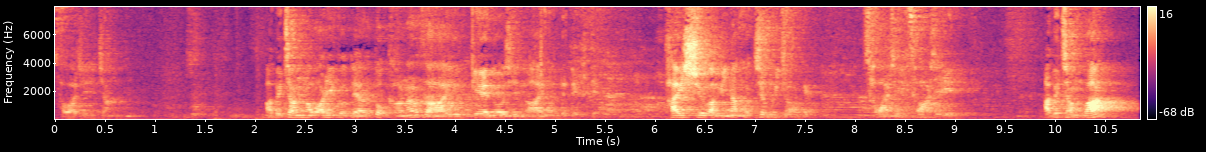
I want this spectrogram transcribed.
沢尻ちゃん。安倍ちゃんが悪いことやると必ずああいう芸能人のああいうの出てきて。大衆はみんなこっちを向いちゃうわけ。沢尻沢尻。安倍ちゃんは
